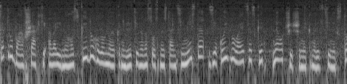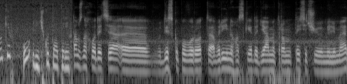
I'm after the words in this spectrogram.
Це труба в шахті аварійного скиду головної каналізаційно-насосної станції міста, з якої відбувається скид неочищених каналізаційних стоків у річку Тетерів. Там знаходиться е, дископоворот аварійного скиду діаметром 1000 мм,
